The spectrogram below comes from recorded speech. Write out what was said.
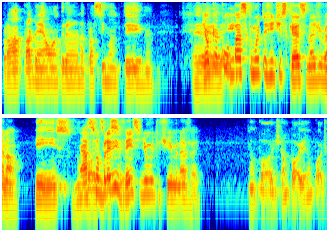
para ganhar uma grana, para se manter. Né? É, que é o que acontece e... que muita gente esquece, né, Juvenal? Isso. É a sobrevivência esquecer. de muito time, né, velho? Não pode, não pode, não pode.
